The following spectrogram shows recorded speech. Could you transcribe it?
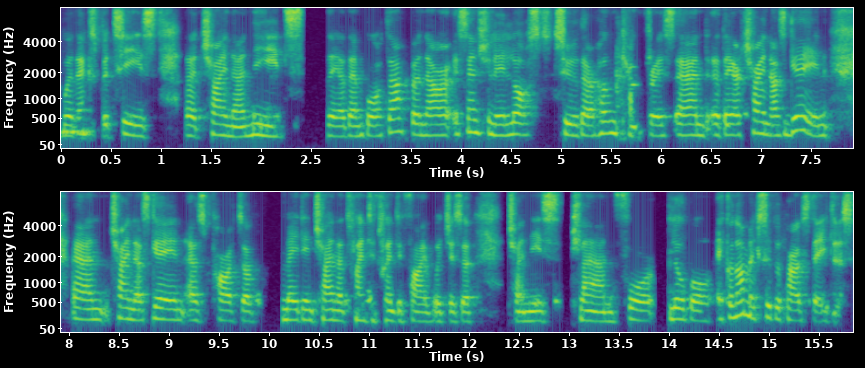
with mm-hmm. expertise that China needs. They are then bought up and are essentially lost to their home countries, and they are China's gain, and China's gain as part of Made in China 2025, which is a Chinese plan for global economic superpower status.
